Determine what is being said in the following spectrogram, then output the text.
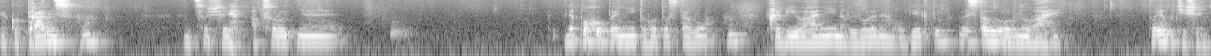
jako trans, hm? což je absolutně nepochopení tohoto stavu, hm? přebývání na vyvoleném objektu ve stavu rovnováhy. To je utišení.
